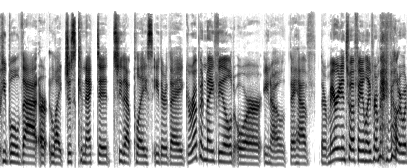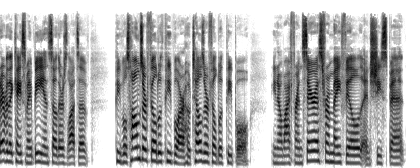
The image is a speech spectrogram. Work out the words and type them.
people that are like just connected to that place. Either they grew up in Mayfield or you know they have they're married into a family from Mayfield or whatever the case may be. And so there's lots of people's homes are filled with people. Our hotels are filled with people. You know my friend Sarah's from Mayfield and she spent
